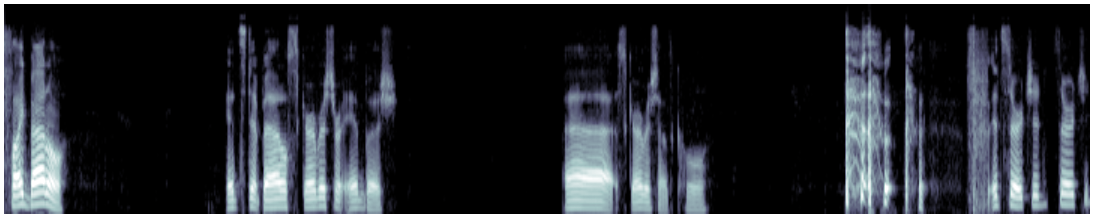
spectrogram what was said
fight battle. Instant battle, skirmish, or ambush. Uh, skirmish sounds cool. it's searching, searching.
